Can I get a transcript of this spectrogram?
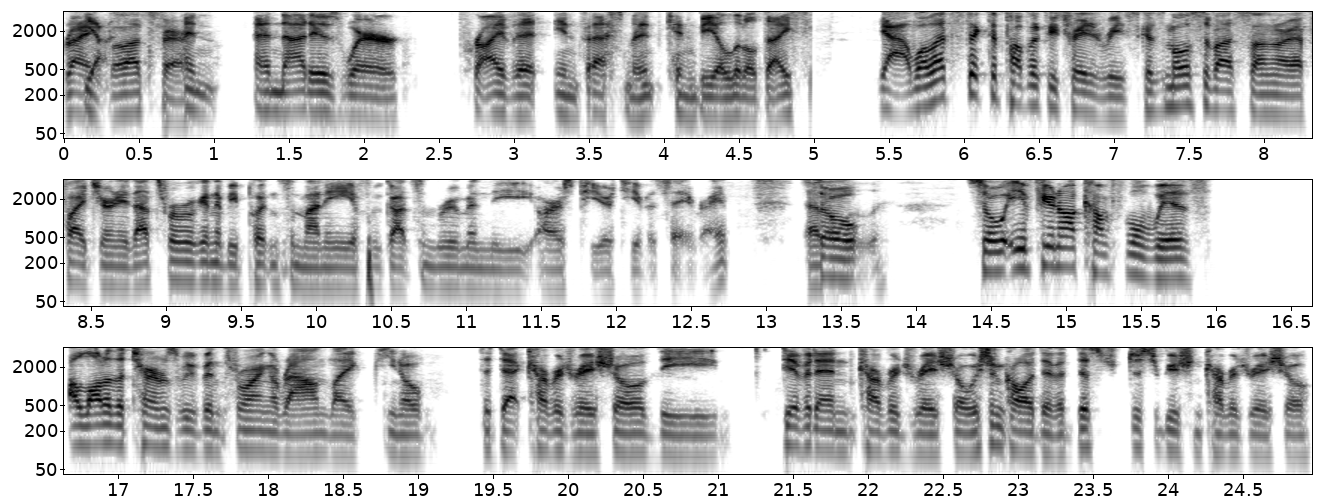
Right. Yes. Well, that's fair. And and that is where private investment can be a little dicey. Yeah, well, let's stick to publicly traded REITs because most of us on our FI journey, that's where we're going to be putting some money if we've got some room in the RSP or TFSA, right? Absolutely. So, so if you're not comfortable with a lot of the terms we've been throwing around, like you know the debt coverage ratio, the dividend coverage ratio, we shouldn't call it dividend dis- distribution coverage ratio.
